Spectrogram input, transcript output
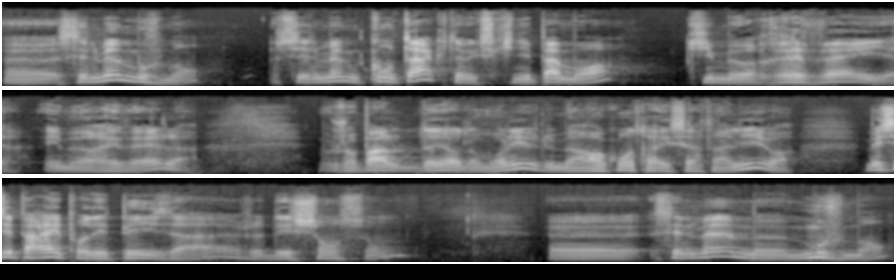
c'est le même mouvement, c'est le même contact avec ce qui n'est pas moi, qui me réveille et me révèle. J'en parle d'ailleurs dans mon livre, de ma rencontre avec certains livres, mais c'est pareil pour des paysages, des chansons. c'est le même mouvement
